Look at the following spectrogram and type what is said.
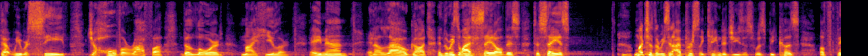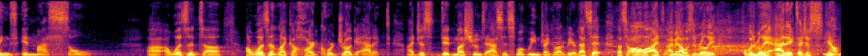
that we receive Jehovah Rapha, the Lord, my healer. Amen. And allow God. And the reason why I say all this to say is much of the reason I personally came to Jesus was because of things in my soul. Uh, I wasn't, uh, I wasn't like a hardcore drug addict. I just did mushrooms, acid, smoked weed, and drank a lot of beer. That's it. That's all I did. I mean, I wasn't really, I wasn't really an addict. I just, you know.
